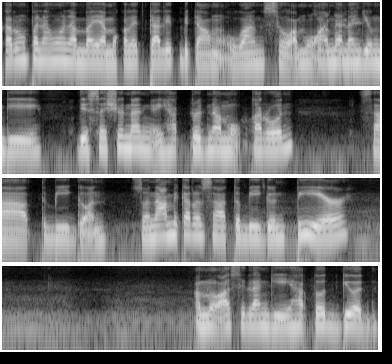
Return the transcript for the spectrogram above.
karong panahon na baya mo kalit-kalit bitaw ang uwan so amo na lang yung gi desisyonan nga ihatod na mo karon sa Tubigon. So nami karon sa Tubigon Pier. Amo silang gihatod gyud.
